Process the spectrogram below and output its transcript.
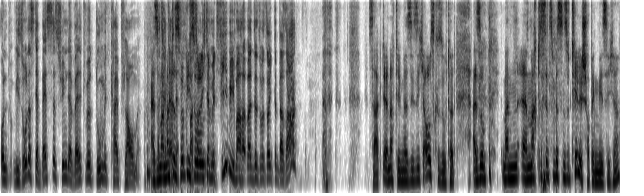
und wieso das der beste Stream der Welt wird, du mit Kai Pflaume. Also man macht das wirklich was so- soll ich denn mit Phoebe machen? Was was soll ich denn da sagen? Sagt er, nachdem er sie sich ausgesucht hat. Also man äh, macht das jetzt ein bisschen so Teleshopping-mäßig, ja?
